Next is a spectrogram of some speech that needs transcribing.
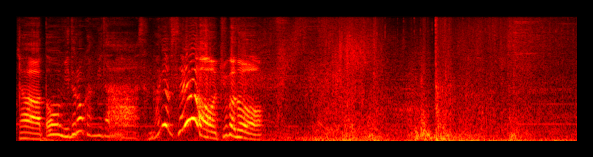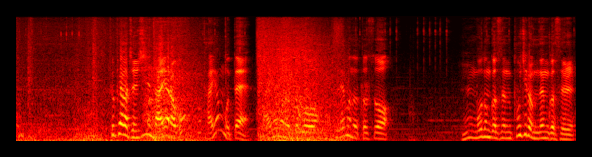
자 또 미드로 갑니다. 상관이 없어요 죽어도 투패가 전 시즌 다이아라고? 다이아 못돼 다이아는 어떠고 플렘은 어떻소 음, 모든 것은 부질없는 것을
